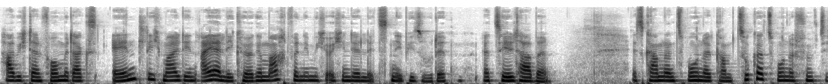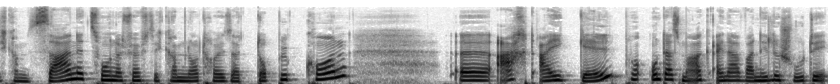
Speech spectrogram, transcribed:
habe ich dann vormittags endlich mal den Eierlikör gemacht, von dem ich euch in der letzten Episode erzählt habe. Es kamen dann 200 Gramm Zucker, 250 Gramm Sahne, 250 Gramm Nordhäuser Doppelkorn, äh, 8 Eigelb und das Mark einer Vanilleschote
